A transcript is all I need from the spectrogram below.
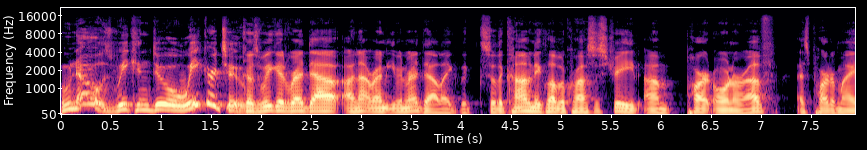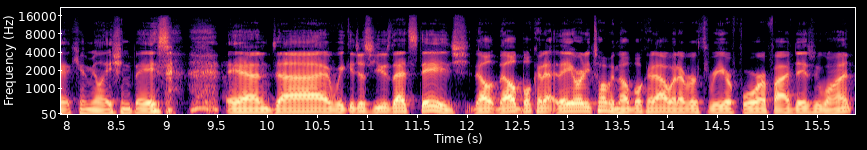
who knows, we can do a week or two. Because we could rent out, uh, not rent, even rent out, like the, so the comedy club across the street, I'm part owner of as part of my accumulation phase, and uh, we could just use that stage. They'll they'll book it. Out. They already told me they'll book it out whatever three or four or five days we want,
